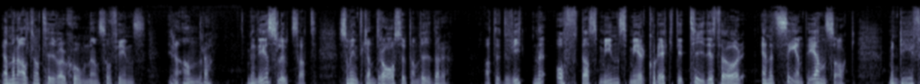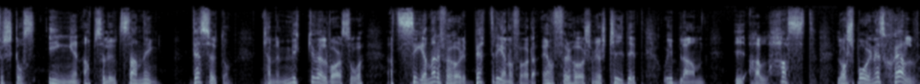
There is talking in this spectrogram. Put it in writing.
än den alternativa versionen som finns i den andra. Men det är en slutsats som inte kan dras utan vidare. Att ett vittne oftast minns mer korrekt i ett tidigt förhör än ett sent är en sak, men det är förstås ingen absolut sanning. Dessutom kan det mycket väl vara så att senare förhör är bättre genomförda än förhör som görs tidigt och ibland i all hast. Lars Borgnäs själv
